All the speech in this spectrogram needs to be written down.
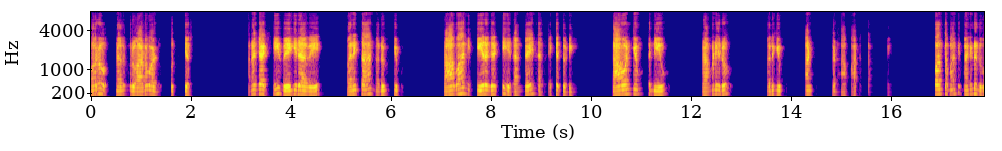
మరో నలుగురు ఆడవాళ్ళు పూర్తి చేస్తున్నారు. అనజాక్షి వేగిరావే వనిత నలుగుకి రావాలి చీరగట్టి రంగైన రేఖ తొడిగి లావణ్యముగా నీవు రమణిరో నలుగిపు అంటూ ఇక్కడ ఆ పాట ప్రారంభమైంది. కొంతమంది మహిళలు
